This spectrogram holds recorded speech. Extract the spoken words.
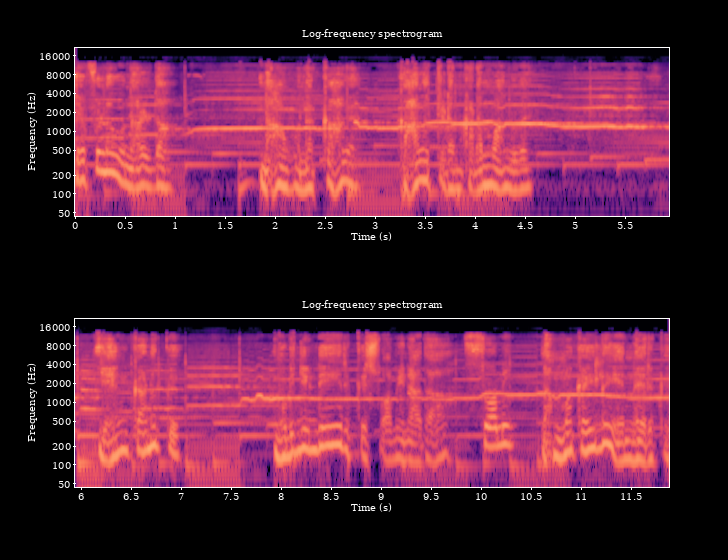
எவ்வளவு நாள்தான் நான் உனக்காக காலத்திடம் கடன் வாங்குவேன்? என் கணக்கு முடிஞ்சுட்டே இருக்கு சுவாமிநாதா. சுவாமி. நம்ம கையில என்ன இருக்கு?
